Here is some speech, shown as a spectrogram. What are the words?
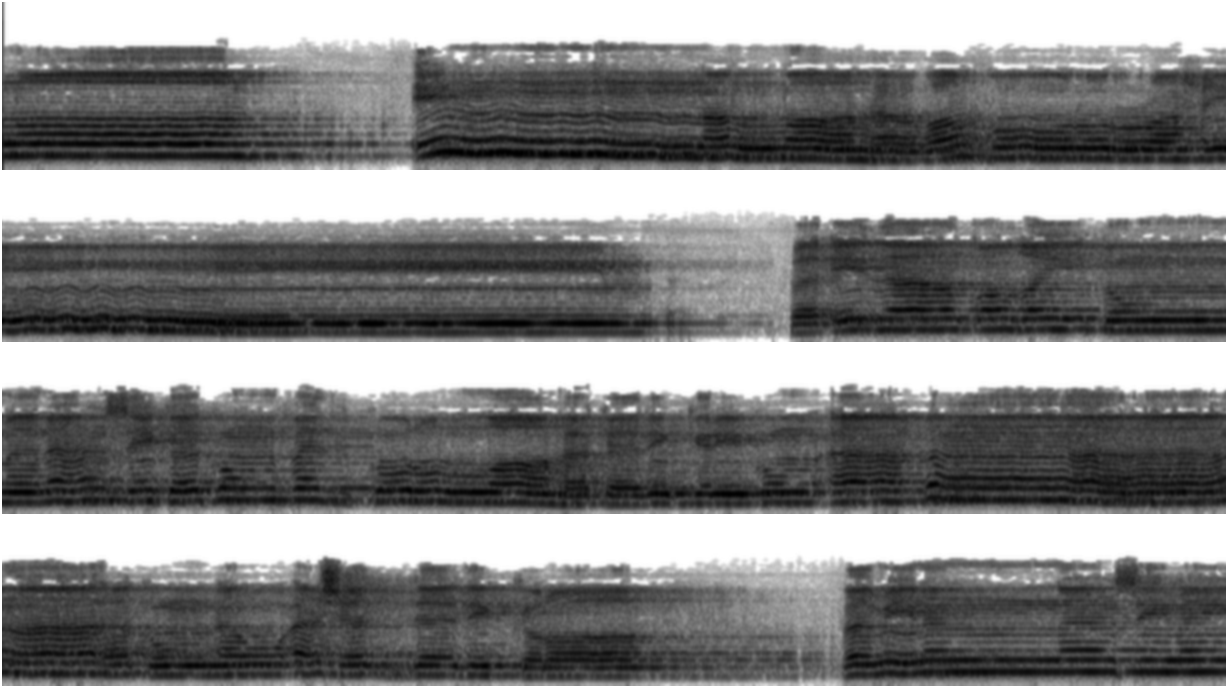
قضيتم مناسككم فاذكروا الله كذكركم آباءكم أو أشد ذكرا فمن الناس من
